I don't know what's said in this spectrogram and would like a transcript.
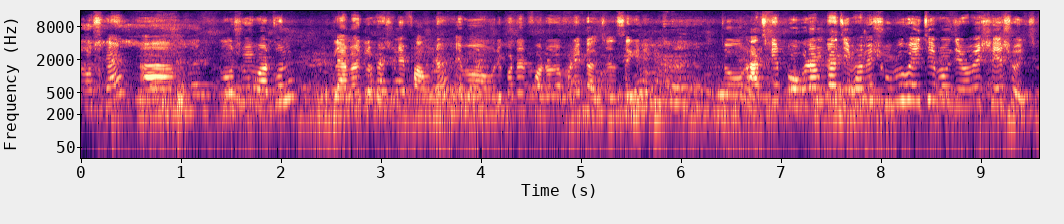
নমস্কার মৌসুমী বর্ধন গ্ল্যামার গ্লো ফ্যাশনের ফাউন্ডার এবং রিপোর্টার ফটোগ্রাফারের কালচারাল সেক্রেটারি তো আজকের প্রোগ্রামটা যেভাবে শুরু হয়েছে এবং যেভাবে শেষ হয়েছে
